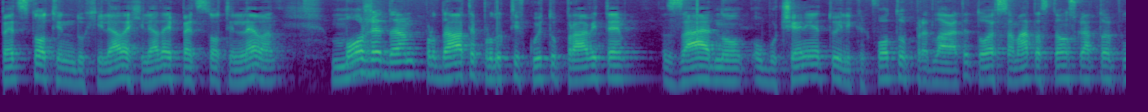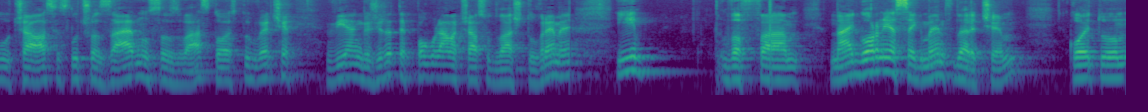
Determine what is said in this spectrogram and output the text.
500 до 1000, 1500 лева, може да продавате продукти, в които правите заедно обучението или каквото предлагате, т.е. самата стойност, която той получава, се случва заедно с вас, т.е. тук вече вие ангажирате по-голяма част от вашето време и в а, най-горния сегмент, да речем, който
